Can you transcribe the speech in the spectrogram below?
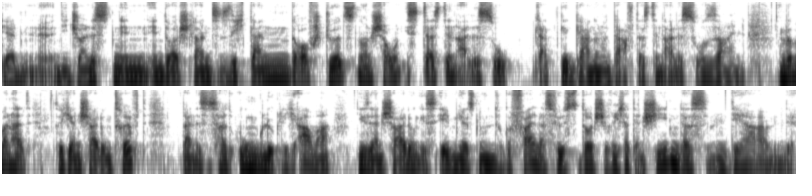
der, die Journalisten in, in Deutschland, sich dann darauf stürzen und schauen, ist das denn alles so glatt gegangen und darf das denn alles so sein? Und wenn man halt solche Entscheidungen trifft, dann ist es halt unglücklich. Aber diese Entscheidung ist eben jetzt nun so gefallen. Das höchste deutsche Gericht hat entschieden, dass der, der,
